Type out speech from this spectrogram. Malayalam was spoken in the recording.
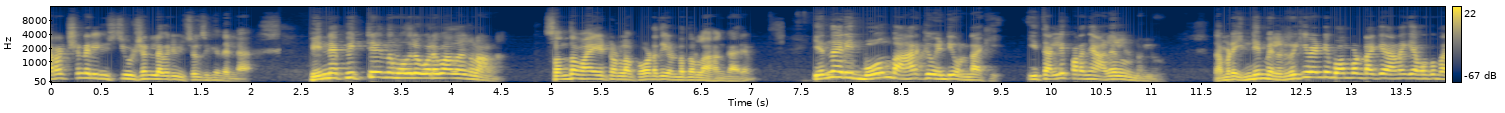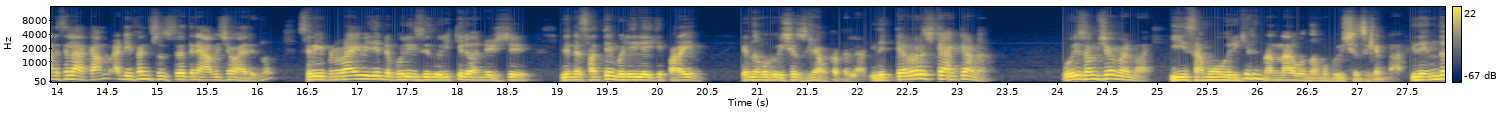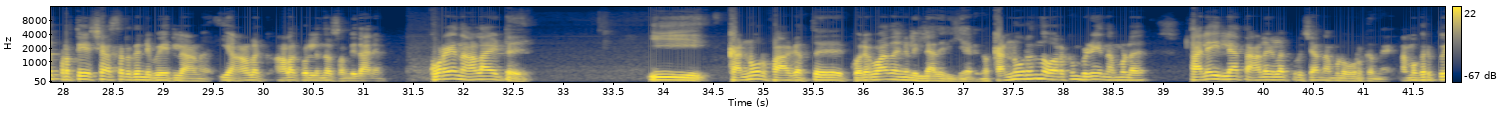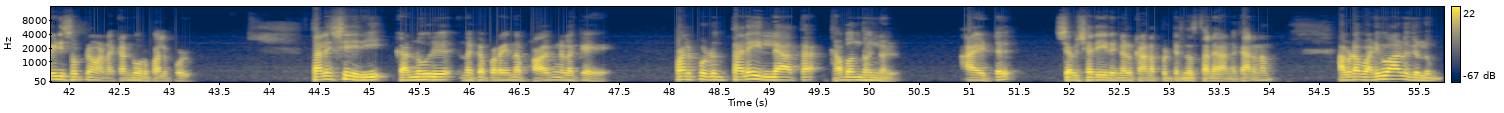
കറക്ഷണൽ ഇൻസ്റ്റിറ്റ്യൂഷനിൽ അവർ വിശ്വസിക്കുന്നില്ല. പിന്നെ പിറ്റേന്ന് മുതൽ കൊലപാതകങ്ങളാണ്. സ്വന്തമായിട്ടുള്ള കോടതി ഉണ്ടെന്നുള്ള അഹങ്കാരം. എന്നാൽ ഈ ബോംബ് ആർക്ക് വേണ്ടി ഉണ്ടാക്കി? ഈ തള്ളിപ്പറഞ്ഞ ആളുകളുണ്ടല്ലോ. നമ്മുടെ ഇന്ത്യൻ മിലിറ്ററിക്ക് വേണ്ടി ബോംബ് ഉണ്ടാക്കിയതാണെങ്കിൽ നമുക്ക് മനസ്സിലാക്കാം. ഡിഫൻസ് സിസ്റ്റത്തിന് ആവശ്യമായിരുന്നു. ശ്രീ പിണറായി വിജയന്റെ പോലീസ് ഇത് ഒരിക്കലും അന്വേഷിച്ച് ഇതിന്റെ സത്യം വെളിയിലേക്ക് പറയും എന്ന് നമുക്ക് വിശ്വസിക്കാൻ ഒക്കത്തില്ല. ഇത് ടെററിസ്റ്റ് ആക്റ്റാണ്. ഒരു സംശയവും വേണ്ട. ഈ സമൂഹം ഒരിക്കലും നന്നാവുമെന്ന് നമുക്ക് വിശ്വസിക്കേണ്ട. ഇത് എന്ത് പ്രത്യയശാസ്ത്രത്തിന്റെ പേരിലാണ് ഈ ആളെ ആളെ കൊല്ലുന്ന സംവിധാനം? കുറേ നാളായിട്ട് ഈ കണ്ണൂർ ഭാഗത്ത് കൊലപാതകങ്ങൾ ഇല്ലാതിരിക്കുകയായിരുന്നു. കണ്ണൂർ എന്ന് ഓർക്കുമ്പോഴേ നമ്മൾ തലയില്ലാത്ത ആളുകളെ കുറിച്ചാണ് നമ്മൾ ഓർക്കുന്നത്. നമുക്കൊരു പേടി സ്വപ്നമാണ് കണ്ണൂർ പലപ്പോഴും. തലശ്ശേരി കണ്ണൂർ എന്നൊക്കെ പറയുന്ന ഭാഗങ്ങളൊക്കെ പലപ്പോഴും തലയില്ലാത്ത കബന്ധങ്ങൾ ആയിട്ട് ശവശരീരങ്ങൾ കാണപ്പെട്ടിരുന്ന സ്ഥലമാണ്. കാരണം അവിടെ വടിവാളുകളും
